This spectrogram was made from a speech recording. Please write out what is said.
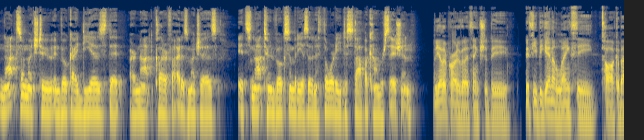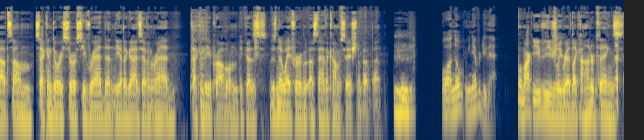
not so much to invoke ideas that are not clarified as much as it's not to invoke somebody as an authority to stop a conversation. The other part of it, I think, should be if you begin a lengthy talk about some secondary source you've read that the other guys haven't read, that can be a problem because there's no way for us to have a conversation about that. Mm-hmm. Well, no, we never do that. Well, Mark, you've usually read like a hundred things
